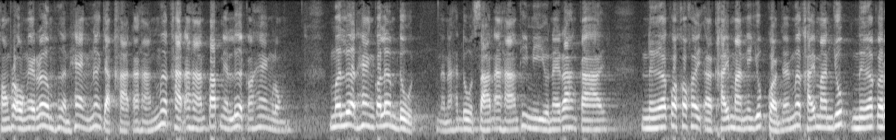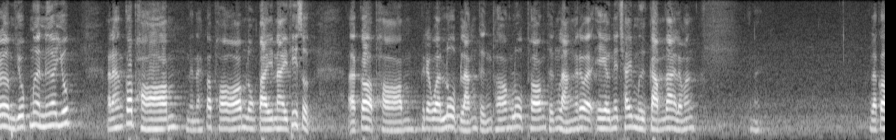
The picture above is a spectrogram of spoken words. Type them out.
ของพระองค์เนี่ยเริ่มเหือนแห้งเนื่องจากขาดอาหาร เมื่อขาดอาหารปั๊บเนี่ยเลือดก็แห้งลง เมื่อเลือดแห้งก็เริ่มดูด นะนะดูดสารอาหารที่มีอยู่ในร่างกาย เนื้อก็ค่อยๆไขมันนี่ยยุบก่อนใช่เมื่อไขมันยุบเนื้อก็เริ่มยุบเมื่อเนื้อยุบอันนั้นก็พร้อมเนี่ยนะก็พร้อมลงไปในที่สุดก็พร้อมเรียกว่ารูปหลังถึงท้องรูปท้องถึงหลังเรียกว่าเอวเนี่ยใช้มือกำได้แล้วมั้งแล้วก็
